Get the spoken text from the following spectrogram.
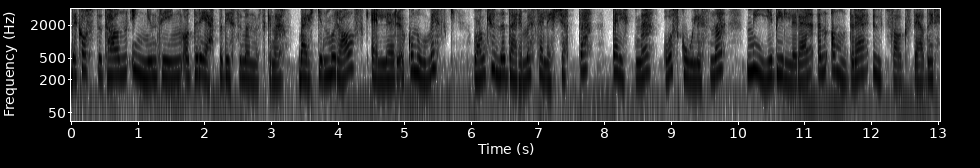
Det kostet han ingenting å drepe disse menneskene, verken moralsk eller økonomisk, og han kunne dermed selge kjøttet, beltene og skolissene mye billigere enn andre utsalgssteder.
